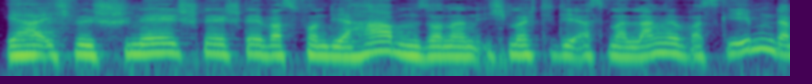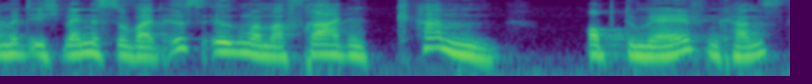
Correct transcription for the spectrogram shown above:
ja, ich will schnell, schnell, schnell was von dir haben, sondern ich möchte dir erstmal lange was geben, damit ich, wenn es soweit ist, irgendwann mal fragen kann, ob du mir helfen kannst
